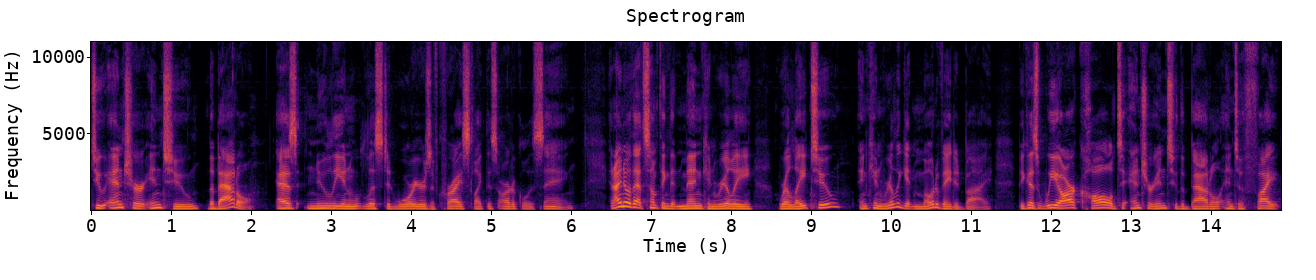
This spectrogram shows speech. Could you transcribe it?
to enter into the battle as newly enlisted warriors of Christ, like this article is saying. And I know that's something that men can really relate to and can really get motivated by because we are called to enter into the battle and to fight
